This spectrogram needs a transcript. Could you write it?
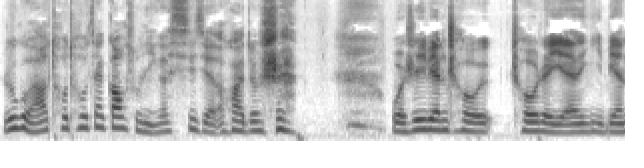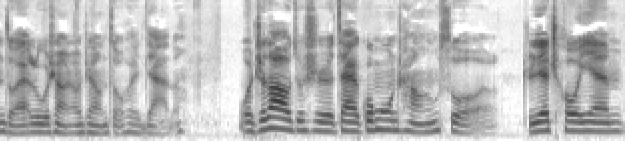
如果要偷偷再告诉你一个细节的话，就是。我是一边抽抽着烟，一边走在路上，然后这样走回家的。我知道，就是在公共场所直接抽烟，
